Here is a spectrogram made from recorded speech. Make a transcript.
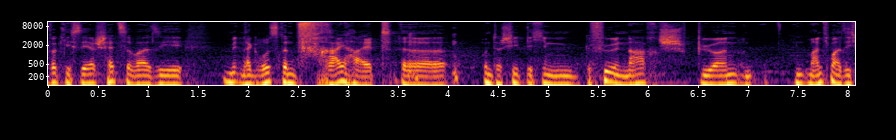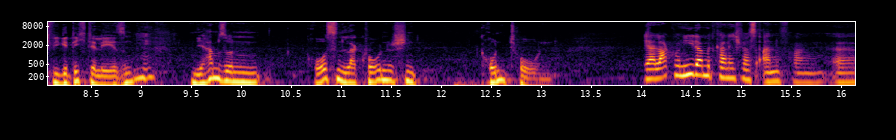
wirklich sehr schätze, weil sie mit einer größeren Freiheit äh, unterschiedlichen Gefühlen nachspüren und, und, manchmal sich wie Gedichte lesen. Mhm. Die haben so einen großen lakonischen Grundton. Ja, Lakonie, damit kann ich was anfangen. Äh,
